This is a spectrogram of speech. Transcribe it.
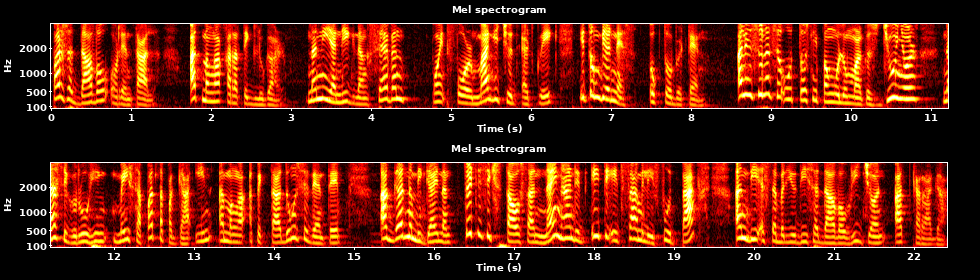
para sa Davao Oriental at mga karatig lugar na niyanig ng 7.4 magnitude earthquake nitong biyernes, October 10. Alinsunod sa utos ni Pangulong Marcos Jr. na siguruhing may sapat na pagkain ang mga apektadong residente, agad namigay ng 36,988 family food packs ang DSWD sa Davao Region at Caraga.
